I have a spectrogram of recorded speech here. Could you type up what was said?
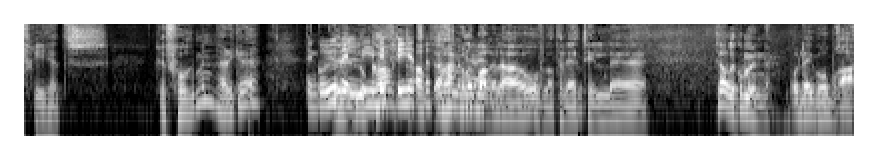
frihetsreformen, er det ikke det? Den går jo veldig Lokalt, inn i frihetsreformen. Her kan hun bare la, overlate det til, uh, til alle kommunene, og det går bra.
